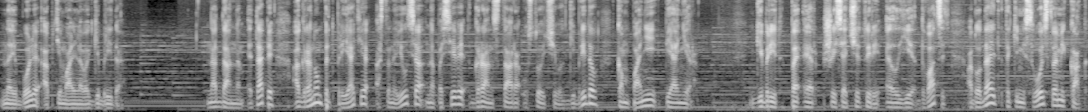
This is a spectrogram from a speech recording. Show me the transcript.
наиболее оптимального гибрида – на данном этапе агроном предприятия остановился на посеве гран-стара устойчивых гибридов компании «Пионер». Гибрид PR64LE20 обладает такими свойствами, как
